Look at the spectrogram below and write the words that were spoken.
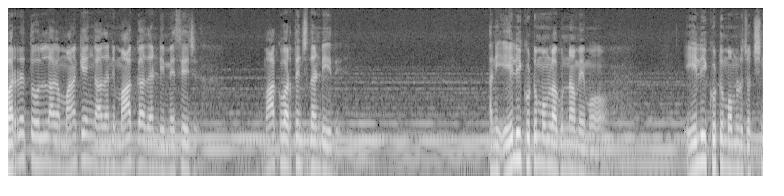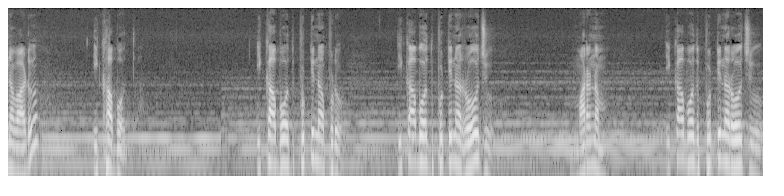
బర్రెతోల్లాగా మనకేం కాదండి మాకు కాదండి మెసేజ్ మాకు వర్తించదండి ఇది. అని ఏలీ కుటుంబంలాగా ఉన్నామేమో ఏలీ కుటుంబంలో వచ్చినవాడు వచ్చిన వాడు ఇకాబోద్ ఇకాబోద్ పుట్టినప్పుడు ఇకాబోద్ పుట్టిన రోజు మరణం. ఇకాబోద్ పుట్టిన రోజు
